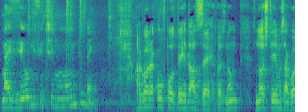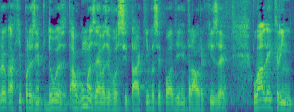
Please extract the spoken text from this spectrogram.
Mas eu me senti muito bem. Agora, o poder das ervas. Não? Nós temos agora aqui, por exemplo, duas, algumas ervas eu vou citar aqui, você pode entrar a hora que quiser. O alecrim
